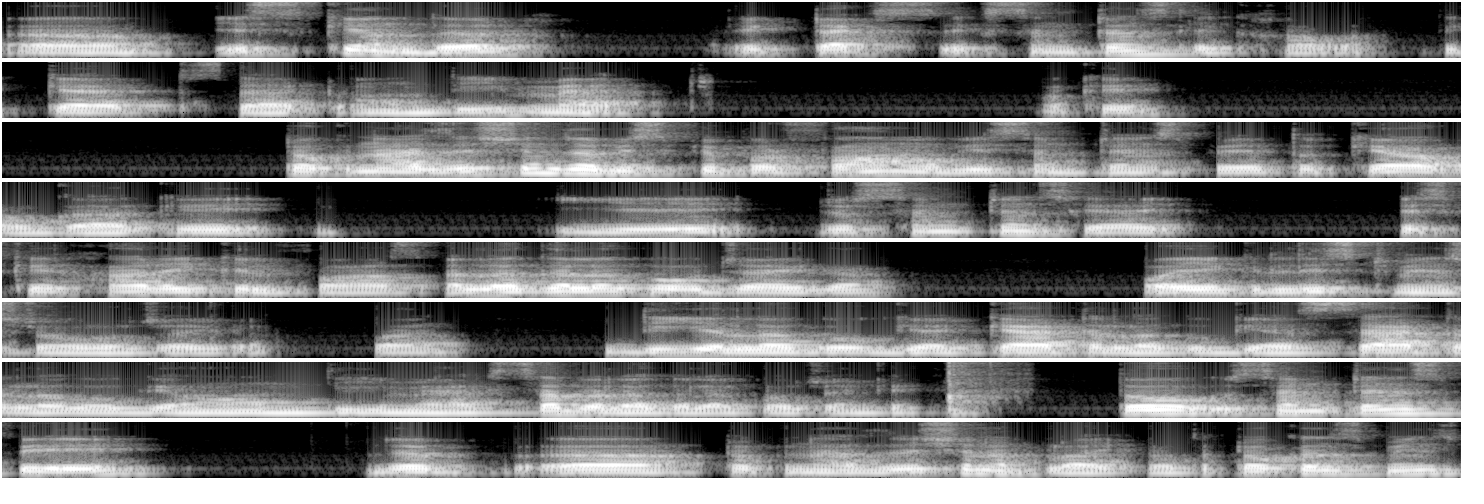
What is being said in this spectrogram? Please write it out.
आ, इसके अंदर एक टेक्स्ट एक सेंटेंस लिखा हुआ the cat sat on the mat okay tokenization जब इस पे परफॉर्म होगी सेंटेंस पे तो क्या होगा कि ये जो सेंटेंस है, इसके हर एक अल्फाज अलग अलग हो जाएगा और एक लिस्ट में स्टोर हो जाएगा। दी अलग हो गया कैट अलग हो गया सेट अलग हो गया ऑन दी मैट सब अलग अलग हो जाएँगे। तो सेंटेंस पे जब टोकनाइजेशन अप्लाई हो तो टोकन्स मीन्स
